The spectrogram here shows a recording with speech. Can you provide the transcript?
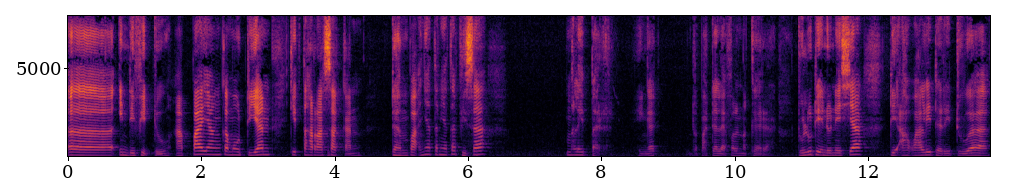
uh, individu, apa yang kemudian kita rasakan, dampaknya ternyata bisa melebar hingga pada level negara Dulu di Indonesia diawali dari dua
